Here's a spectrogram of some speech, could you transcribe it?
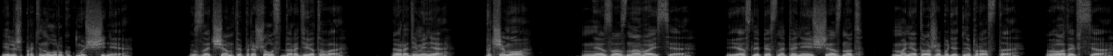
и лишь протянул руку к мужчине. «Зачем ты пришёл сюда ради этого? Ради меня? Почему?» «Не зазнавайся. Если песнопения исчезнут, мне тоже будет непросто. Вот и всё».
